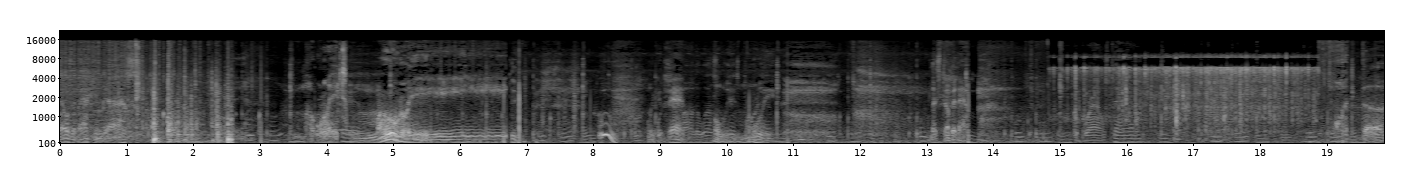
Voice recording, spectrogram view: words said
That was a vacuum, guys. Holy moly. Ooh, look at that. Holy moly. Let's dump it out. What the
